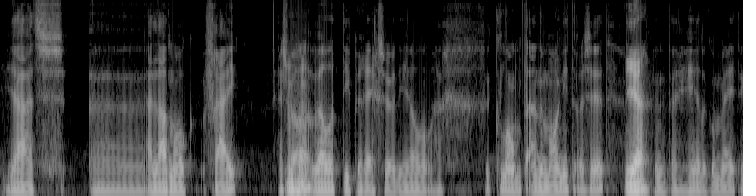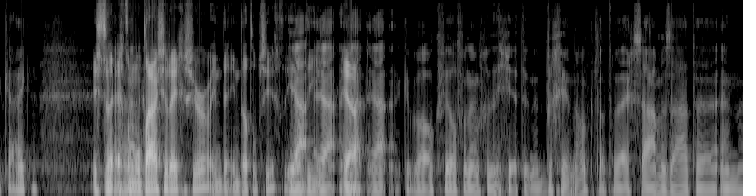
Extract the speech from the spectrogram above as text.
ja, het is, hij laat me ook vrij. Hij is mm -hmm. wel, wel het type regisseur die heel geklampt aan de monitor zit. Ja. Ik vind het echt heerlijk om mee te kijken. Is het echt een montageregisseur in, de, in dat opzicht? In ja, die, ja, ja. Ja, ja, ik heb wel ook veel van hem geleerd in het begin ook. Dat we echt samen zaten en uh,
